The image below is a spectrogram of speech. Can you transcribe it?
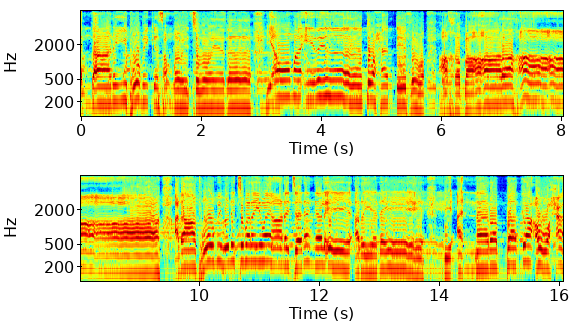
എന്താണ് ഈ ഭൂമിക്ക് സംഭവിച്ചു പോയത് അഖ്ബാറഹാ. അതാ ഭൂമി വിളിച്ചു പറയുകയാണ് ജനങ്ങളെ അറിയണേ ബി അന്ന റബ്ബക ഔഹാലഹാ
